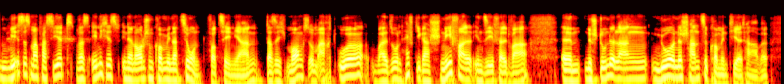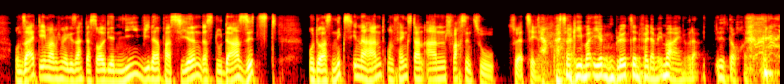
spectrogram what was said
mir ist es mal passiert, was ähnliches in der nordischen Kombination vor zehn Jahren, dass ich morgens um 8 Uhr, weil so ein heftiger Schneefall in Seefeld war, ähm, eine Stunde lang nur eine Schanze kommentiert habe. Und seitdem habe ich mir gesagt, das soll dir nie wieder passieren, dass du da sitzt und du hast nichts in der Hand und fängst dann an, Schwachsinn zu zu erzählen. Ja, sag ich immer, irgendein Blödsinn fällt einem immer ein, oder? Ist doch.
